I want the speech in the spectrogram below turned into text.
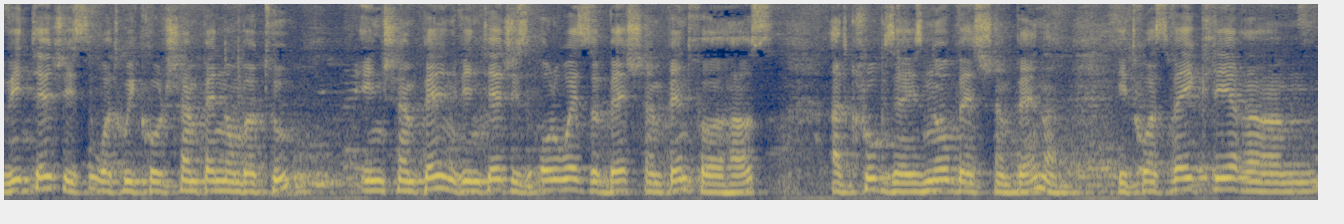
vintage is what we call champagne number two. In champagne, vintage is always the best champagne for a house. At Krug, there is no best champagne. It was very clear um,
